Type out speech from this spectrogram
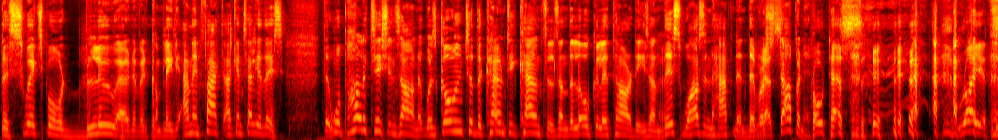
The switchboard blew out of it completely. And in fact, I can tell you this that when politicians on, it was going to the county councils and the local authorities, and this wasn't happening. They were Yes. stopping it. Protests, riots.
